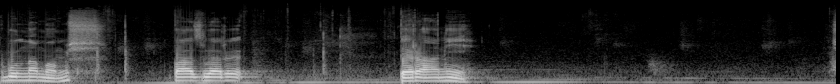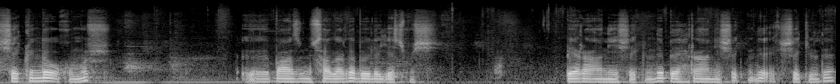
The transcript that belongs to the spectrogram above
bulunamamış. Bazıları Berani şeklinde okumuş. Ee, bazı nüshalarda böyle geçmiş. Berani şeklinde, Behrani şeklinde şekilde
